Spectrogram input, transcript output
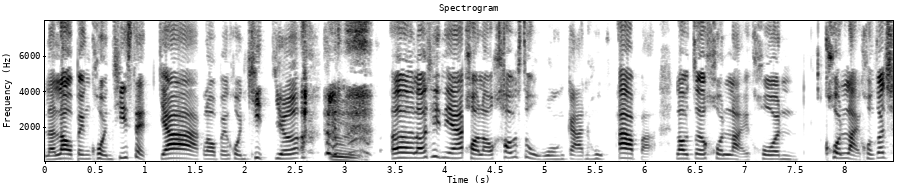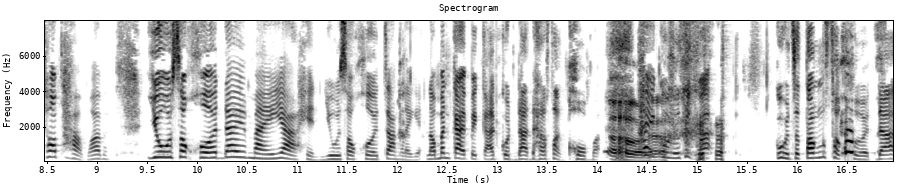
แล้วเราเป็นคนที่เสร็จยาก เราเป็นคนคิดเยอะอืมเออ แล้วทีเนี้ย พอเราเข้าสู่วงการ hook up อะ เราเจอคนหลายคน คนหลายคนก็ชอบถามว่าแบบ you squirt ได้ไหมอยากเห็น you squirt จังอะไรเงี้ยแล้วมันกลายเป็นการกดดันทางสังคมอะเออให้กูรู้สึกว่า กูจะต้อง squirt ได้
